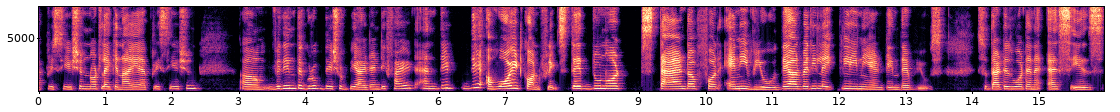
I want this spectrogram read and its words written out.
appreciation not like an I appreciation um, within the group they should be identified and they they avoid conflicts they do not stand up for any view. They are very like lenient in their views. So that is what an s is.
